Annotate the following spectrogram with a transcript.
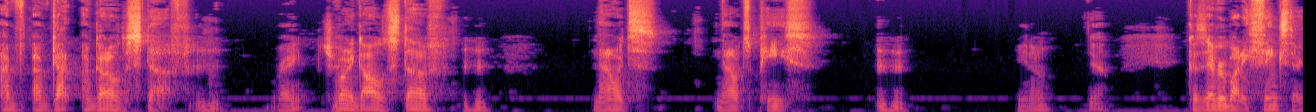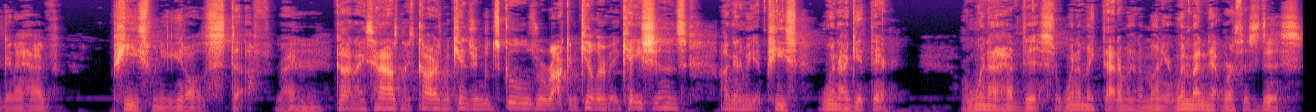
I've I've got I've got all the stuff, Mhm. right? Sure. I've already got all the stuff. Mhm. Now it's now it's peace. hmm you know? Yeah. Because everybody thinks they're going to have peace when you get all the stuff, right? Mhm. Got a nice house, nice cars, my kids are in good schools, we're rocking killer vacations. I'm going to be at peace when I get there, or when I have this, or when I make that amount of money, or when my net worth is this.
